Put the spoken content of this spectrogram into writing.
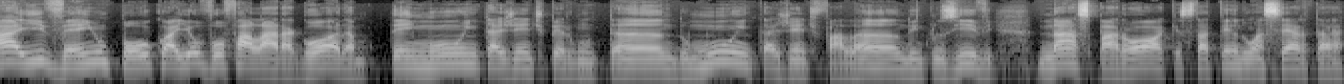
Aí vem um pouco, aí eu vou falar agora, tem muita gente perguntando, muita gente falando, inclusive nas paróquias está tendo uma certa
